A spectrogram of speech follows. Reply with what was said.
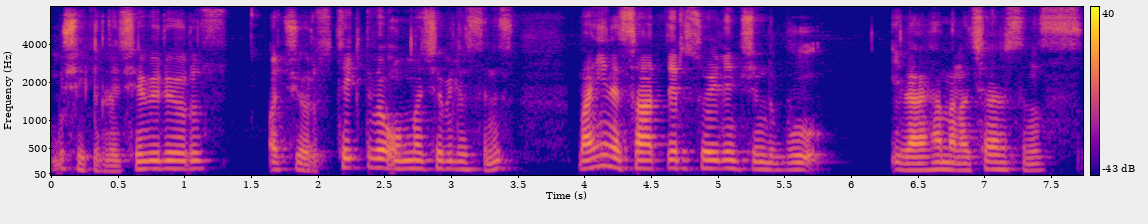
Bu şekilde çeviriyoruz. Açıyoruz. Tekli ve onlu açabilirsiniz. Ben yine saatleri söyleyeyim şimdi bu iler hemen açarsınız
